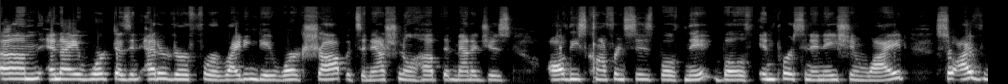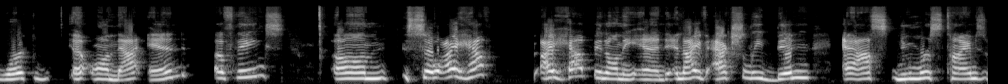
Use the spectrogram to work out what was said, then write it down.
Um, and I worked as an editor for a writing day workshop. It's a national hub that manages all these conferences, both na- both in person and nationwide. So I've worked uh, on that end of things. Um, so I have I have been on the end, and I've actually been asked numerous times,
